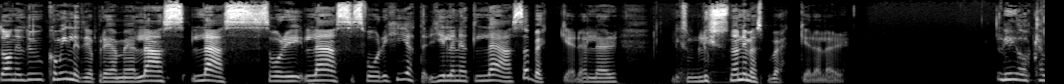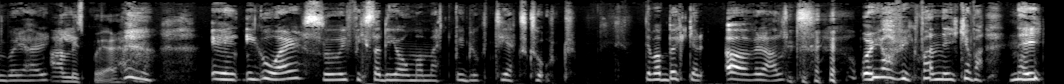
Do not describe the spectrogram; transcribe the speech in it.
Daniel du kom in lite på det med läs, lässvårig, lässvårigheter. Gillar ni att läsa böcker eller liksom lyssnar ni mest på böcker eller? Jag kan börja här. Alice börjar här. Eh, igår så fixade jag och mamma ett bibliotekskort. Det var böcker överallt. Och jag fick panik. Jag bara, nej,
